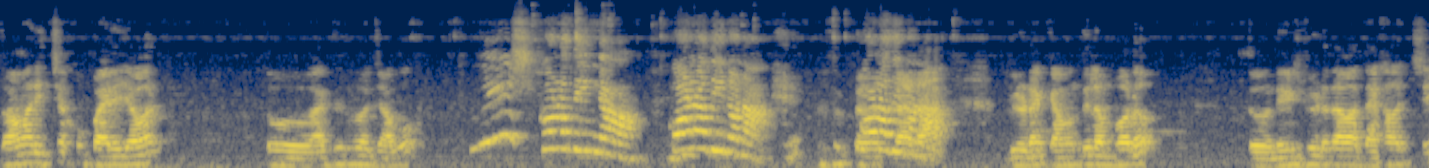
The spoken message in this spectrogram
তো আমার ইচ্ছা খুব বাইরে যাওয়ার। তো একদিন ধরে যাব। কোনোদিন না কোনোদিনও না কোনোদিনও না। ভিডিওটা কেমন দিলাম বলো? তো নেক্সট ভিডিওতে আবার দেখা হচ্ছে।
